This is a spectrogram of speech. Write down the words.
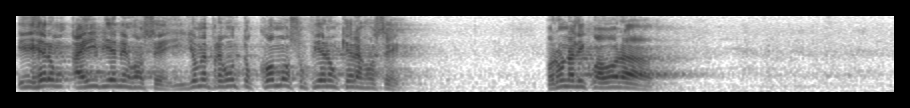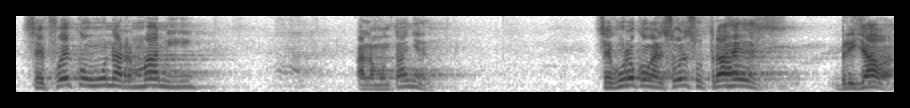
y dijeron, ahí viene José. Y yo me pregunto, ¿cómo supieron que era José? Por una licuadora. Se fue con un Armani a la montaña. Seguro con el sol su traje brillaba.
